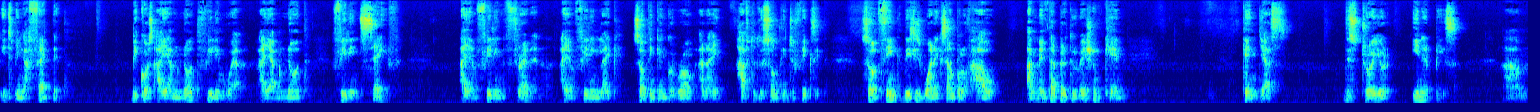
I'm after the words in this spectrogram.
it's being affected because I am not feeling well. I am not feeling safe. I am feeling threatened. I am feeling like something can go wrong and I have to do something to fix it. So think this is one example of how a mental perturbation can can just destroy your inner peace. Um,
